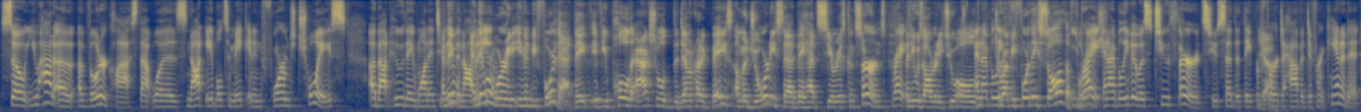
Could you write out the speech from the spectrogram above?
So you had a, a, voter class that was not able to make an informed choice about who they wanted to and be they, the nominee. And they were worried even before that. They, if you pulled actual the Democratic base, a majority said they had serious concerns right. that he was already too old and I believe, to run before they saw the footage. Right, and I believe it was two thirds who said that they preferred yeah. to have a different candidate.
